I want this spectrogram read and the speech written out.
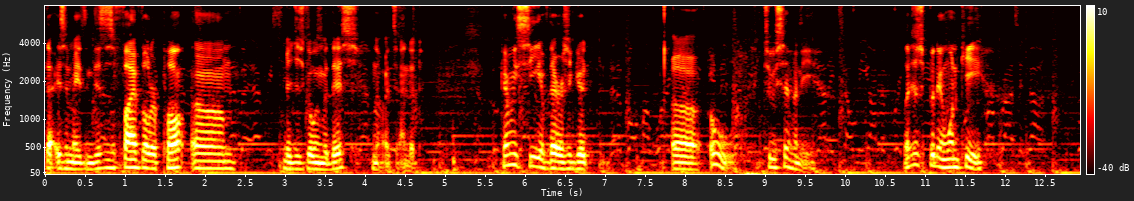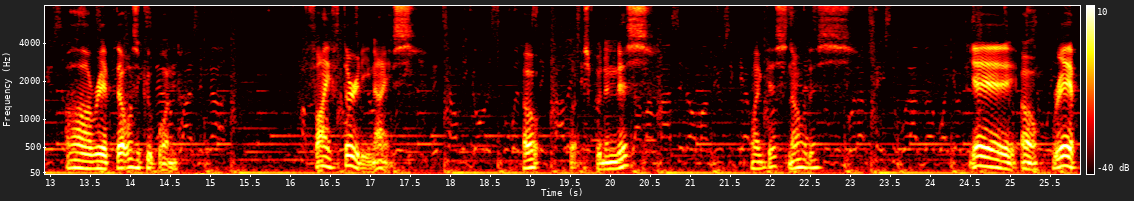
That is amazing. This is a $5 pot. Um, they're just going with this. No, it's ended. Can we see if there's a good... Uh, oh, 270. Let's just put in one key. Oh, rip. That was a good one. 530. Nice. Oh, Let's put in this. Like this? No, this. Yay! Oh, rip.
